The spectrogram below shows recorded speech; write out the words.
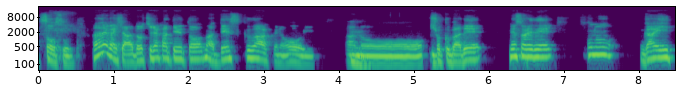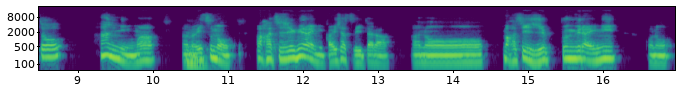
そうそう。私の会社はどちらかというと、まあデスクワークの多い、あのー職場で、で、それで、その該当犯人は、あの、うん。いつも、まあ、8時ぐらいに会社着いたら、あのーまあ、8時10分ぐらいに、この、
